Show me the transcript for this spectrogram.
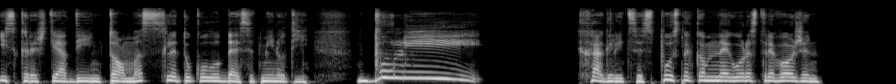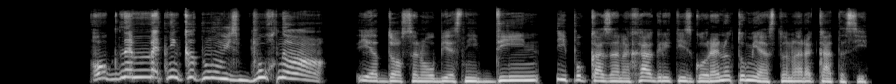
изкрещя Дин Томас след около 10 минути. Були! Хагрид се спусна към него разтревожен. Огнеметникът му избухна! Ядосано обясни Дин и показа на Хагрид изгореното място на ръката си.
